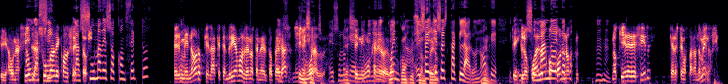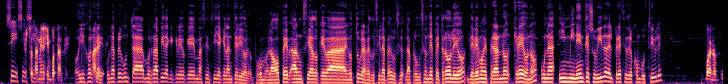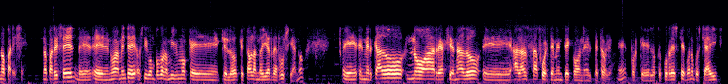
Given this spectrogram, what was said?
Sí, aún así, la suma de conceptos. La suma de esos conceptos es menor que la que tendríamos de no tener el tope de gas, sin ninguna duda. Eso es lo que hay que tener en cuenta. eso, está claro, ¿no? Que, lo cual, no, quiere decir que ahora estemos pagando menos. Sí, sí, Esto también es importante. Oye, Jorge, una pregunta muy rápida que creo que es más sencilla que la anterior. Como la OPEP ha anunciado que va en octubre a reducir la, la producción de petróleo, debemos esperarnos, creo, ¿no? Una inminente subida del precio de los combustibles. Bueno, no parece no parece, eh, nuevamente os digo un poco lo mismo que, lo que estaba hablando ayer de Rusia, ¿no? Eh, el mercado no ha reaccionado eh, al alza fuertemente con el petróleo, porque lo que ocurre es que bueno pues que hay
